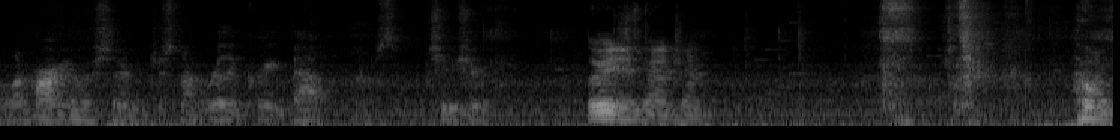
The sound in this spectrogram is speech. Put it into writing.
well, they're Mario-ish. They're just not really great battle maps. Choose your Luigi's Mansion. home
